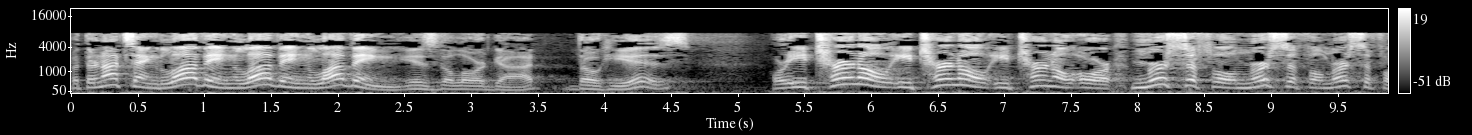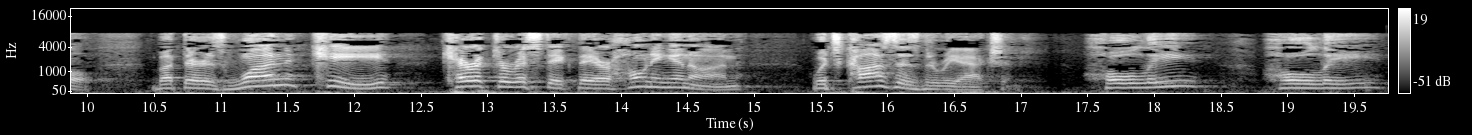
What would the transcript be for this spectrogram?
But they're not saying, loving, loving, loving is the Lord God, though He is. Or eternal, eternal, eternal, or merciful, merciful, merciful. But there is one key characteristic they are honing in on which causes the reaction. Holy, holy,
